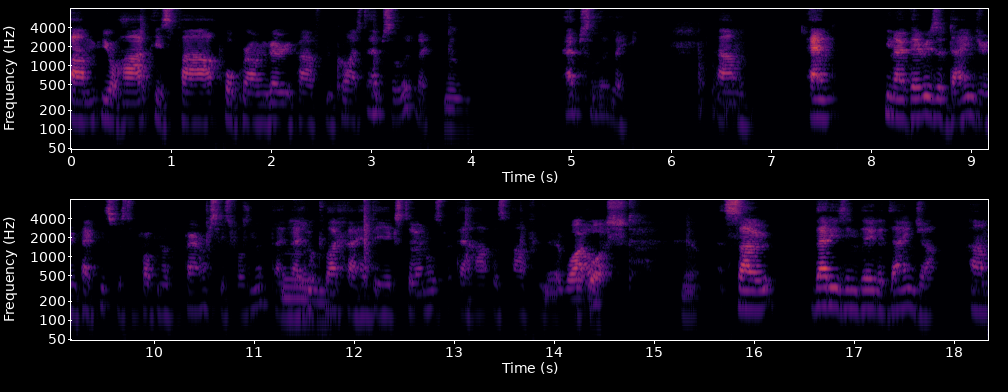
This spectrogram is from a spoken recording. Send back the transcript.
um, your heart is far or growing very far from Christ? Absolutely. Mm. Absolutely. Um, and, you know, there is a danger. In fact, this was the problem of the Pharisees, wasn't it? They, they Mm. looked like they had the externals, but their heart was far from Yeah, God. whitewashed. So that is indeed a danger. Um,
